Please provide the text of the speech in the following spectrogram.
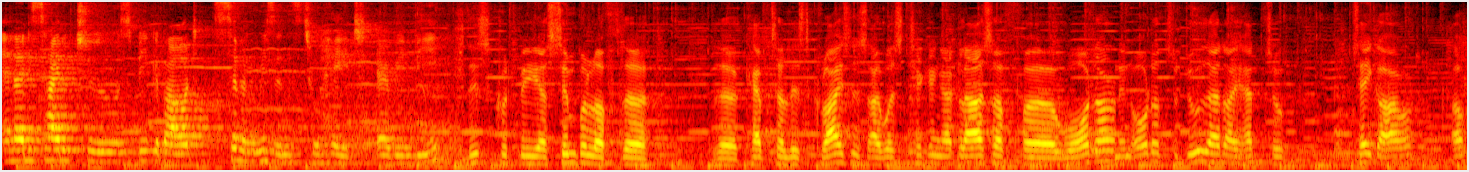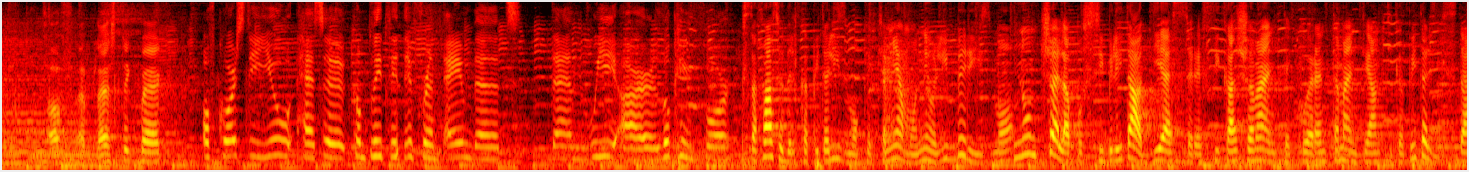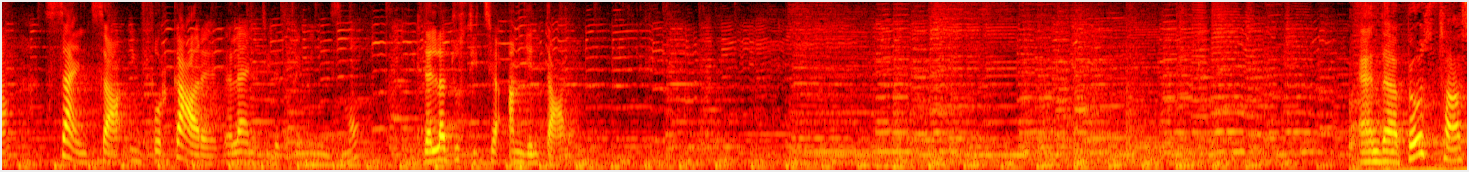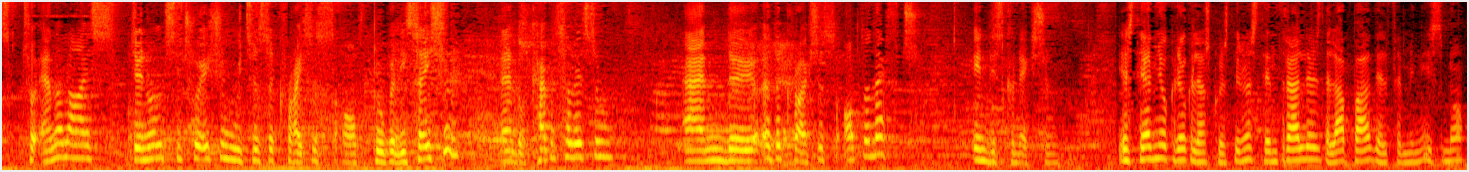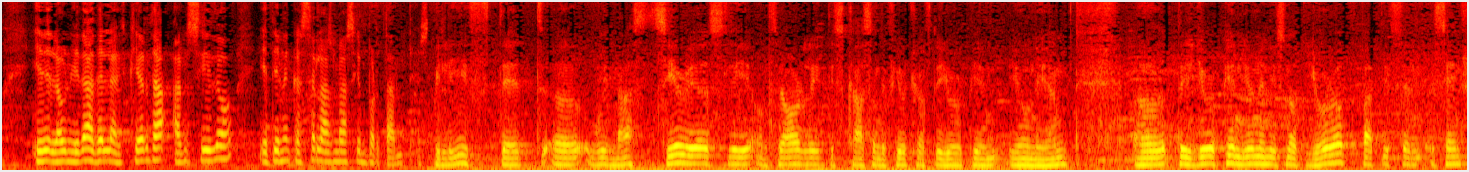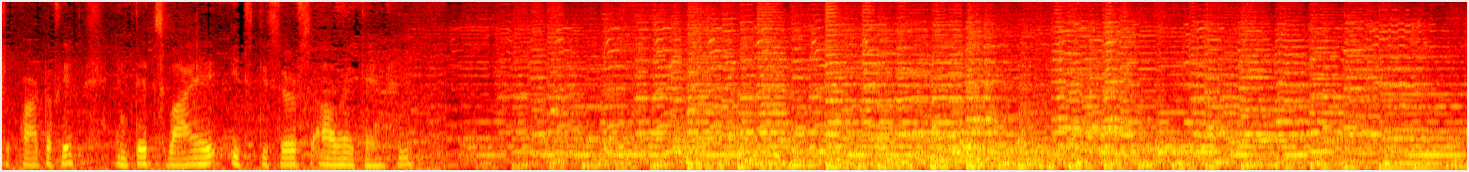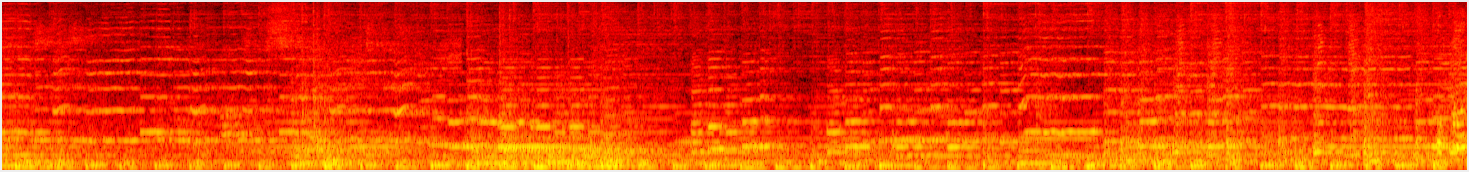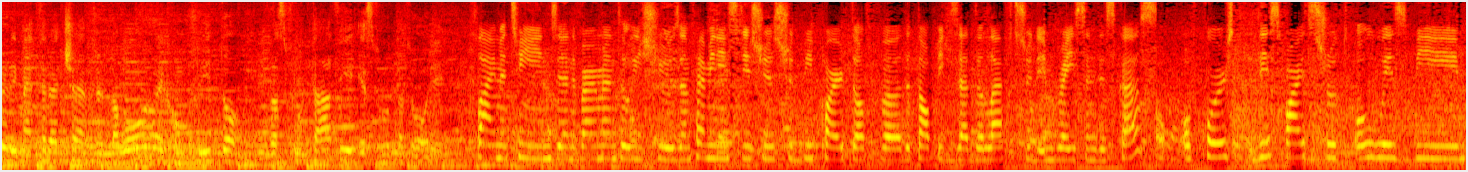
And I decided to speak about seven reasons to hate Airbnb. This could be a symbol of the, the capitalist crisis. I was taking a glass of uh, water, and in order to do that, I had to take out of, of a plastic bag. Of course, the EU has a completely different aim that, than we are looking for. questa fase del capitalismo che chiamiamo neoliberismo non c'è la possibilità di essere efficacemente e coerentemente anticapitalista senza inforcare le lenti del femminismo e della giustizia ambientale. And they're both tasked to analyze general situation, which is a crisis of globalization and of capitalism, and uh, the crisis of the left in this connection. Este año creo que las cuestiones centrales del APA, del feminismo y de la unidad de la izquierda han sido y tienen que ser las más importantes. believe that uh, we must seriously and thoroughly discuss on the future of the European Union. Uh, the European Union is not Europe, but it's an essential part of it, and that's why it deserves our attention. Rimettere al centro il lavoro e il conflitto tra sfruttati e sfruttatori. Climate change and environmental issues and feminist issues should be part of uh, the topics that the left should embrace and discuss. Of course, these fights should always be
